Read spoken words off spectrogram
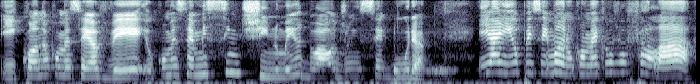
E quando eu comecei a ver, eu comecei a me sentir no meio do áudio insegura. E aí eu pensei, mano, como é que eu vou falar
